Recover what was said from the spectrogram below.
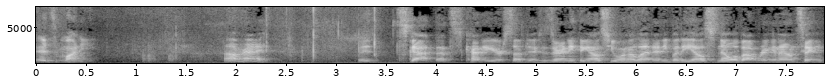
It's money. All right. Uh, Scott, that's kind of your subject. Is there anything else you want to let anybody else know about ring announcing?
